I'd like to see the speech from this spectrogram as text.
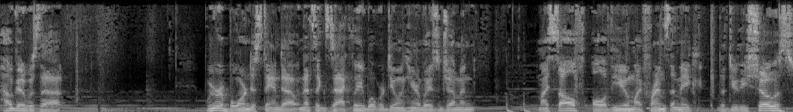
How good was that? We were born to stand out, and that's exactly what we're doing here, ladies and gentlemen. Myself, all of you, my friends that make that do these shows,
